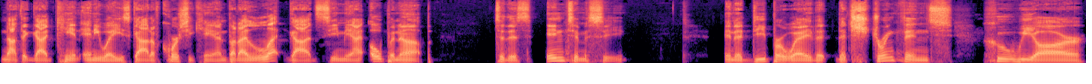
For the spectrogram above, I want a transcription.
Not that God can't anyway, He's God, of course He can, but I let God see me. I open up to this intimacy in a deeper way that that strengthens who we are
